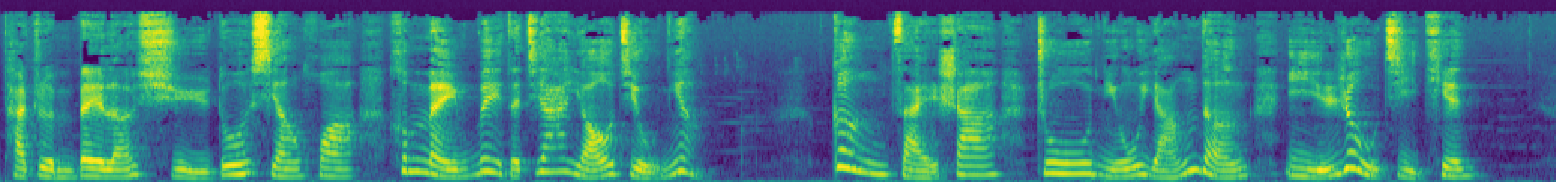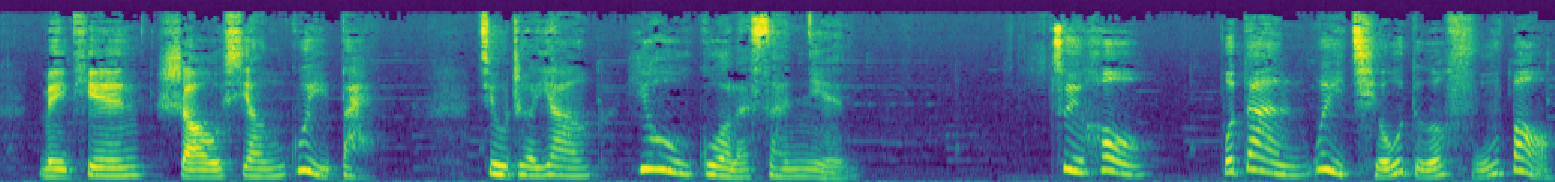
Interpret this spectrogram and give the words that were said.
他准备了许多香花和美味的佳肴酒酿。更宰杀猪牛羊等，以肉祭天，每天烧香跪拜，就这样又过了三年。最后，不但未求得福报，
